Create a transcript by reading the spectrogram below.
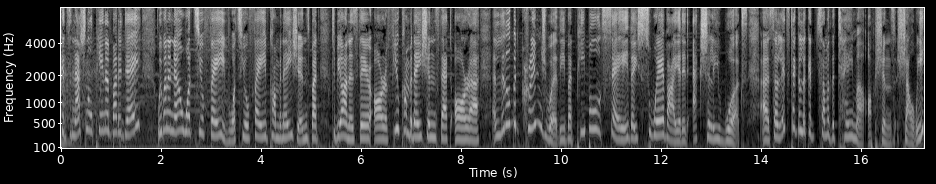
It's National Peanut Butter Day. We want to know what's your fave, what's your fave combinations. But to be honest, there are a few combinations that are uh, a little bit cringeworthy, but people say they swear by it. It actually works. Uh, so let's take a look at some of the tamer options, shall we?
